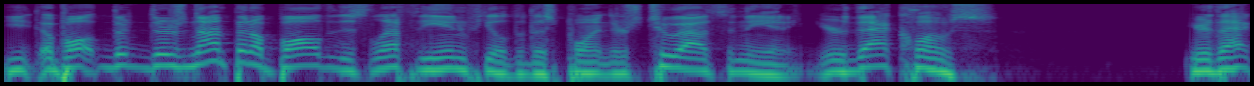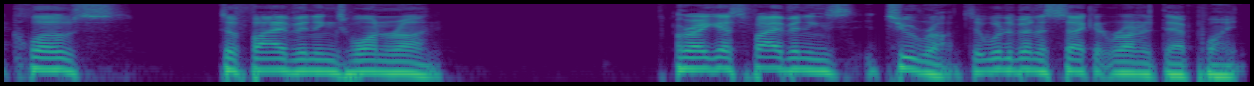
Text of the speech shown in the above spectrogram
You, a ball, there's not been a ball that has left the infield to this point. There's two outs in the inning. You're that close. You're that close to five innings, one run. Or I guess five innings, two runs. It would have been a second run at that point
